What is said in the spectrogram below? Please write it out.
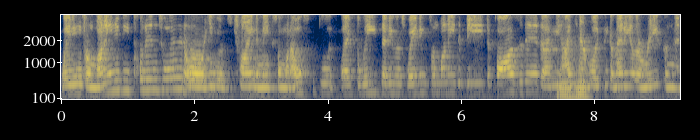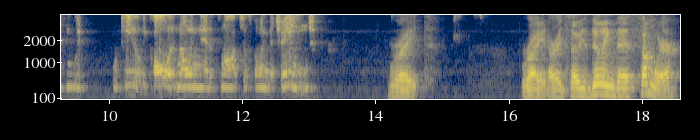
waiting for money to be put into it, or he was trying to make someone else like believe that he was waiting for money to be deposited. I mean, I can't really think of any other reason that he would repeatedly call it, knowing that it's not just going to change. Right. Right. All right. So he's doing this somewhere,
